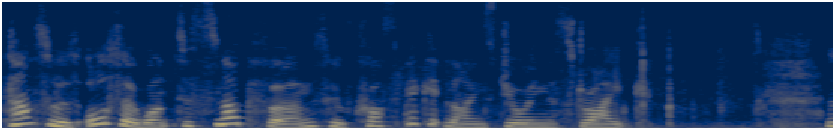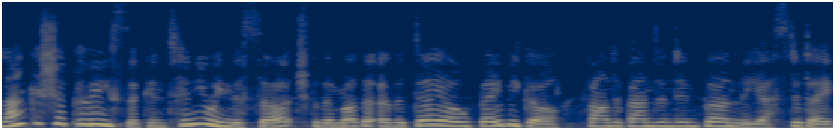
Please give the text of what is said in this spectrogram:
Councillors also want to snub firms who've crossed picket lines during the strike. Lancashire police are continuing the search for the mother of a day-old baby girl found abandoned in Burnley yesterday.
